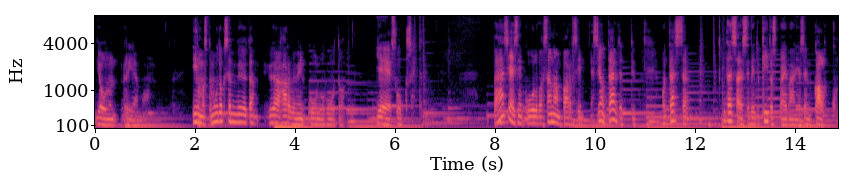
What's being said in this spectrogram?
joulun riemuun. Ilmastonmuutoksen myötä yhä harvemmin kuuluu huuto Jeesukset. Pääsiäisen kuuluva sananparsi, se on täytetty, on tässä, tässä ajassa viety kiitospäivään ja sen kalkkuun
